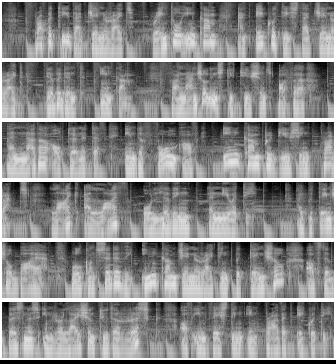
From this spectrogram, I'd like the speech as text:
property that generates rental income, and equities that generate dividend income. Financial institutions offer another alternative in the form of income producing products like a life or living annuity. A potential buyer will consider the income generating potential of the business in relation to the risk of investing in private equity.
